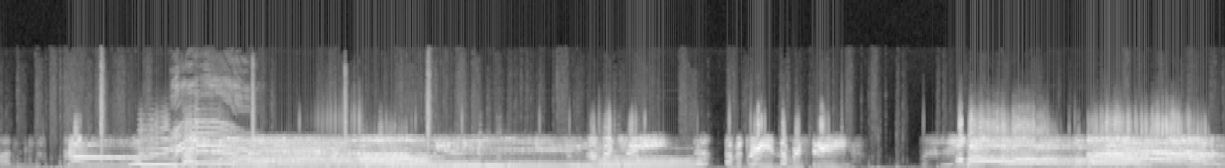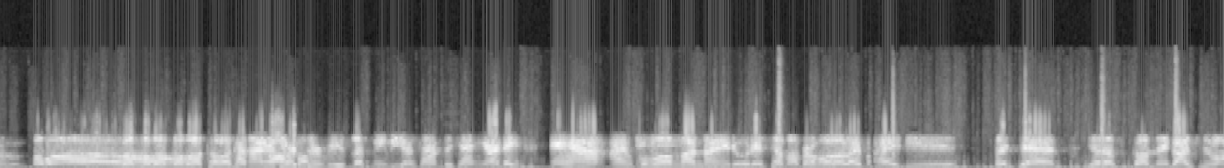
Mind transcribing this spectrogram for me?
God. No! Number three! Number three! Number three! Baba! Baba! Baba! Baba! Baba! Can I have your service? Let me be your Santa Senorita. Eh, I'm Kubaka Nairu Rechama from Hololive ID. Present. Yoroshiku onegaishimasu.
